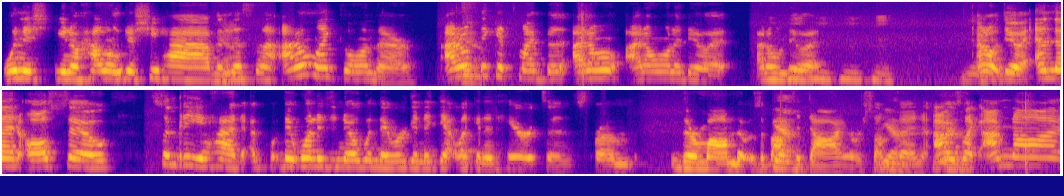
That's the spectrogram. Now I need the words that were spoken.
when is you know how long does she have and Yeah. this and that. I don't like going there. I don't Yeah. think it's my I don't I don't want to do it. I don't do it. Mhm. I don't do it. And then also somebody had a, they wanted to know when they were going to get like an inheritance from their mom that was about Yeah. to die or something. Yeah, I was like, I'm not.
